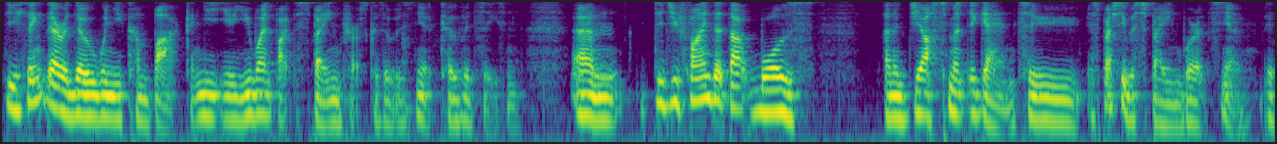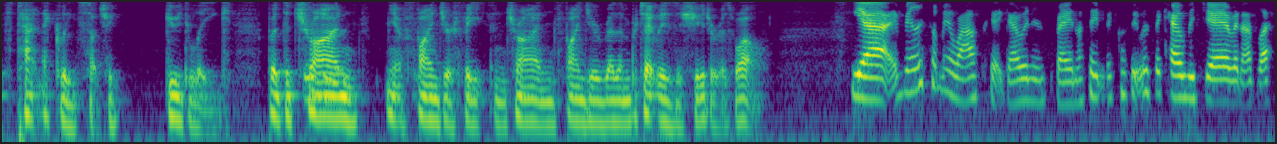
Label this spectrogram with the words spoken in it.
do you think there though when you come back and you you, you went back to Spain first because it was you know COVID season, um, mm-hmm. did you find that that was an adjustment again to especially with Spain where it's you know it's technically such a good league, but to try mm-hmm. and you know find your feet and try and find your rhythm, particularly as a shooter as well. Yeah, it really took me a while to get going in Spain. I think because it was the COVID year and I'd left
